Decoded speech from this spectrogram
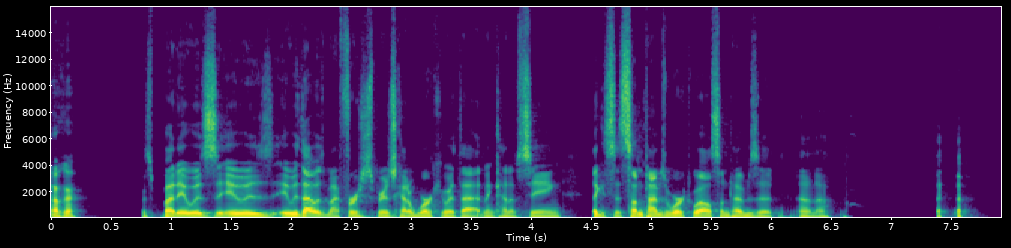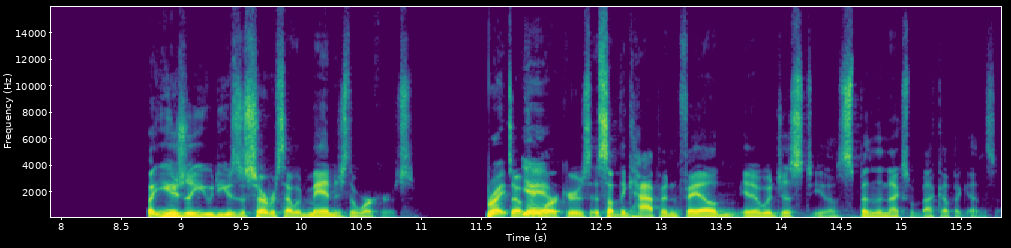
Okay. but it was it was it was that was my first experience kind of working with that and kind of seeing like i said sometimes it worked well sometimes it i don't know but usually you would use a service that would manage the workers Right. so if yeah, the yeah. workers if something happened failed you know it would just you know spin the next one back up again so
